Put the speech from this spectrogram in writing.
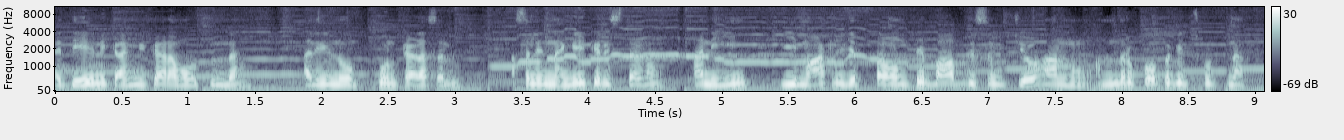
అది దేవునికి అంగీకారం అవుతుందా? అది నిన్ను ఒప్పుకుంటాడు అసలు? అసలు నిన్ను అంగీకరిస్తాడా? అని ఈ మాటలు చెప్తా ఉంటే బాప్తిసం యోహాను అందరూ కోపగించుకుంటున్నారు.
